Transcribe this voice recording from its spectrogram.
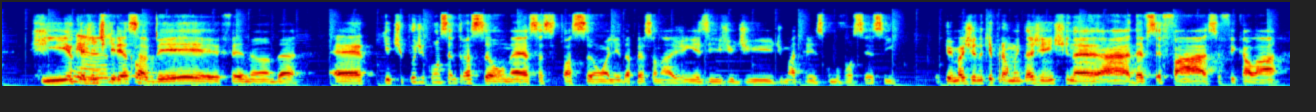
e o que a gente queria saber, Fernanda, é que tipo de concentração, né, essa situação ali da personagem exige de, de uma atriz como você, assim? Porque eu imagino que para muita gente, né, ah, deve ser fácil ficar lá,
